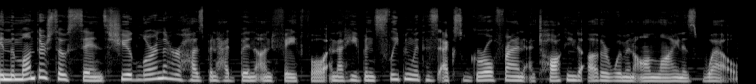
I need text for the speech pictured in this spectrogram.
In the month or so since, she had learned that her husband had been unfaithful and that he'd been sleeping with his ex girlfriend and talking to other women online as well.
